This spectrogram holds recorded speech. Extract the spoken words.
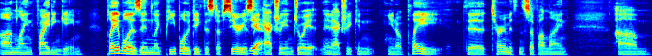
online fighting game. Playable as in like people who take this stuff seriously Yeah. actually enjoy it and actually can you know play the tournaments and stuff online. Um,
